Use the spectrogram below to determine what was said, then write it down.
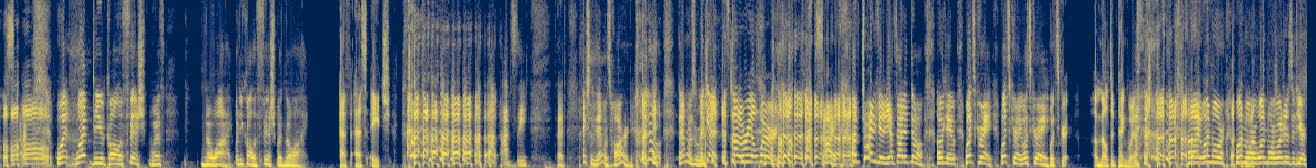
what, what do you call a fish with no eye? What do you call a fish with no eye? FSH. See, that actually that was hard. I know that was Again, it's not a real word. Sorry, I'm trying to get it. I thought it. No. Okay. What's gray? What's gray? What's gray? What's great? A melted penguin. All right, one more, one more, one more. What is it here?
